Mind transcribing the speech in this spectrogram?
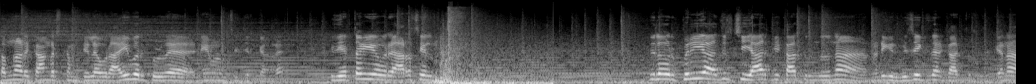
தமிழ்நாடு காங்கிரஸ் கமிட்டியில் ஒரு ஐவர் குழுவை நியமனம் செஞ்சுருக்காங்க. இது எத்தகைய ஒரு அரசியல் இதில் ஒரு பெரிய அதிர்ச்சி யாருக்கு காத்திருந்ததுன்னா நடிகர் விஜய்க்கு தான் காத்திருந்தது. ஏன்னா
